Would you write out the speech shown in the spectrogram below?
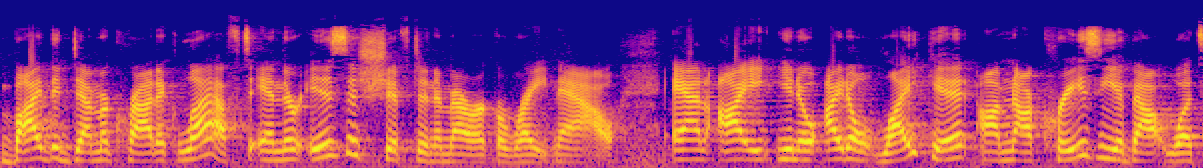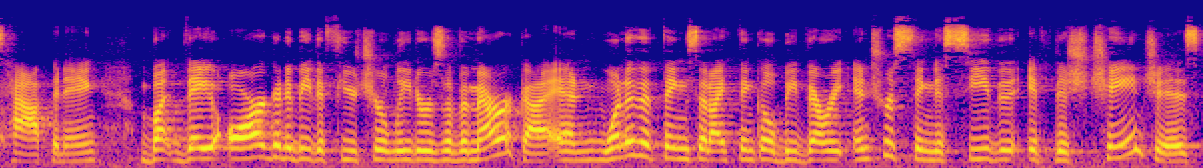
by the Democratic left. And there is a shift in America right now. And I, you know, I don't like it. I'm not crazy about what's happening, but they are going to be the future leaders of America. And one of the things that I think will be very interesting to see if this changes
